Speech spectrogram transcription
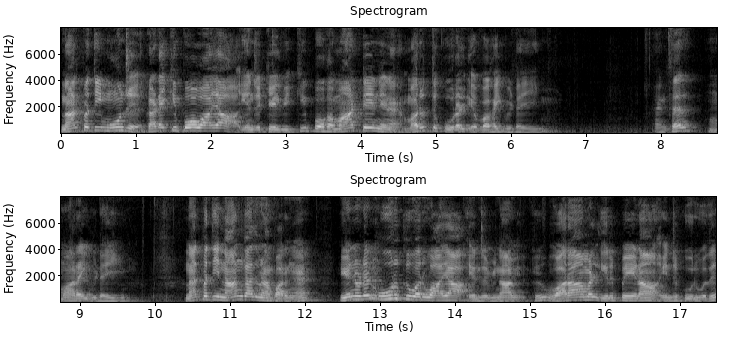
நாற்பத்தி மூன்று கடைக்கு போவாயா? என்ற கேள்விக்கு போக மாட்டேன் என மறுத்து கூறல் எவ்வகை விடை. ஆன்சர் மறை விடை. நாற்பத்தி நான்காவது வினா பாருங்க. என்னுடன் ஊருக்கு வருவாயா? என்ற வினாவிற்கு வராமல் இருப்பேனா? என்று கூறுவது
